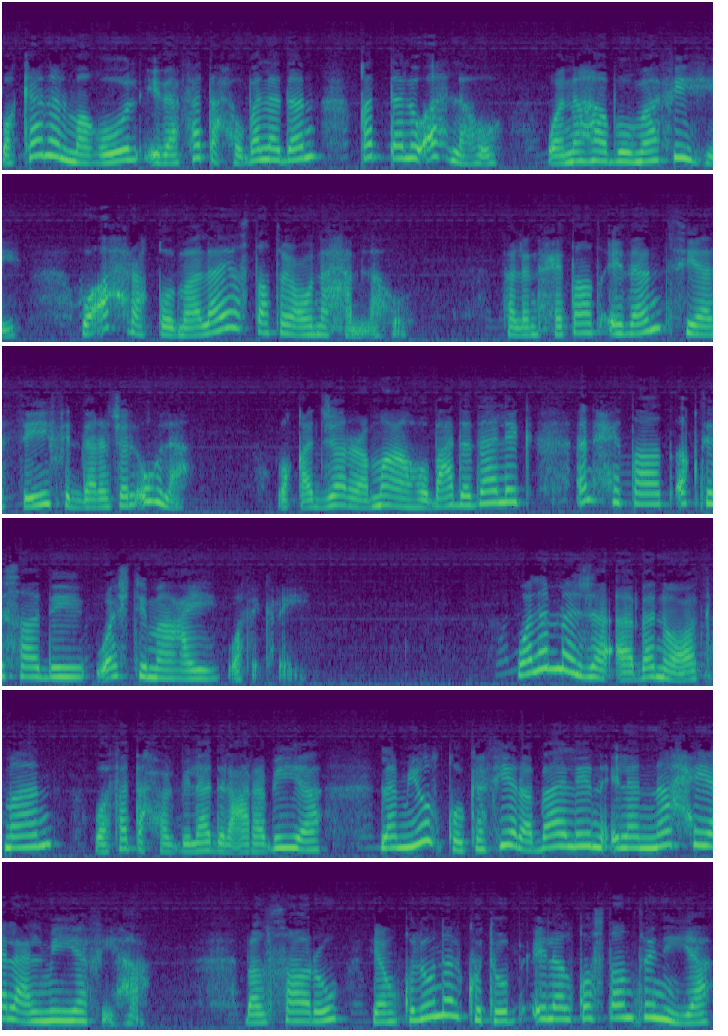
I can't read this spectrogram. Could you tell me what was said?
وكان المغول إذا فتحوا بلدا قتلوا أهله ونهبوا ما فيه وأحرقوا ما لا يستطيعون حمله. فالانحطاط إذن سياسي في الدرجة الأولى وقد جر معه بعد ذلك انحطاط اقتصادي واجتماعي وفكري. ولما جاء بنو عثمان وفتحوا البلاد العربية لم يلقوا كثير بال إلى الناحية العلمية فيها بل صاروا ينقلون الكتب إلى القسطنطينية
